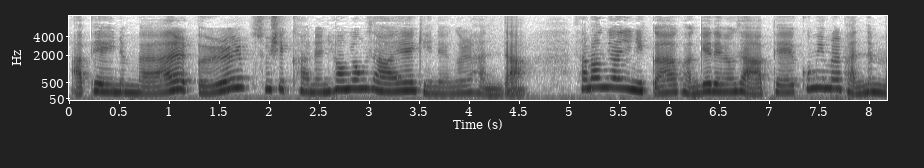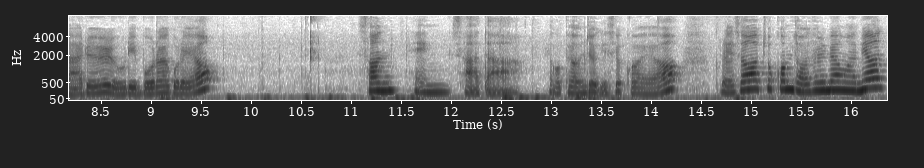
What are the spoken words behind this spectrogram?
앞에 있는 말을 수식하는 형용사의 기능을 한다. 3학년이니까 관계 대명사 앞에 꾸밈을 받는 말을 우리 뭐라 그래요? 선행사다. 이거 배운 적 있을 거예요. 그래서 조금 더 설명하면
